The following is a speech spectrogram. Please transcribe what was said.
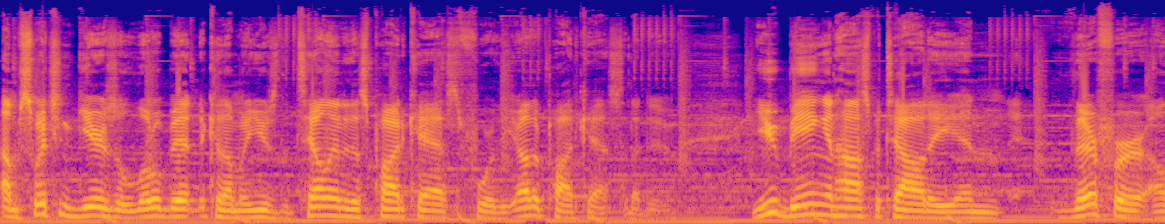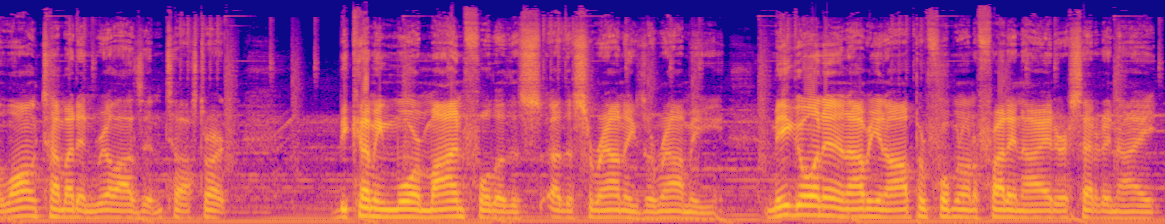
I'm switching gears a little bit because I'm going to use the tail end of this podcast for the other podcast that I do. You being in hospitality and there for a long time, I didn't realize it until I start becoming more mindful of the, of the surroundings around me. Me going in and I'll, you know, I'll perform on a Friday night or a Saturday night,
